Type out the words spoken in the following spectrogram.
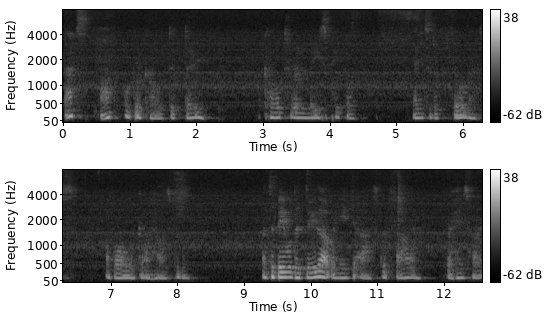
That's not what we're called to do. We're called to release people into the fullness of all that God has for them. And to be able to do that, we need to ask the Father for His heart.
